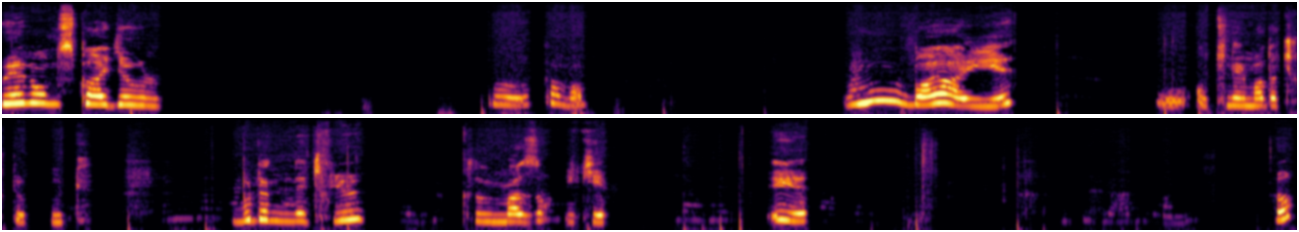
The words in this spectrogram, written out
Venom Spider. Oo, tamam. Hmm, bayağı iyi. Oo, altın elma da çıktı. Mük. Burada ne çıkıyor? Kırmızı 2. İyi. Hop.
